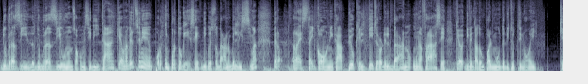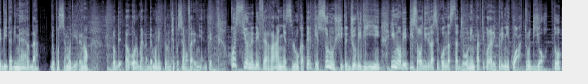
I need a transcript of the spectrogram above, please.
Du Brasil, du Brasil, non so come si dica, che è una versione in, in portoghese di questo brano, bellissima, però resta iconica più che il titolo del brano, una frase che è diventato un po' il mood di tutti noi. Che vita di merda. Lo possiamo dire, no? Lo- ormai l'abbiamo detto, non ci possiamo fare niente. Questione dei Ferragnez, Luca, perché sono usciti giovedì i nuovi episodi della seconda stagione, in particolare i primi quattro di otto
